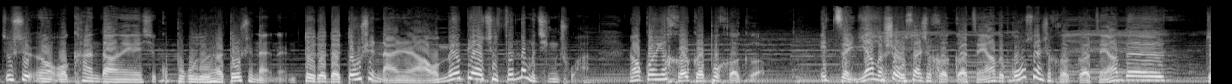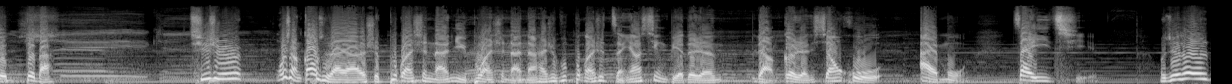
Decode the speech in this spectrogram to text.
就是嗯，我看到那个不孤独，他都是男人，对对对，都是男人啊，我没有必要去分那么清楚啊。然后关于合格不合格，哎，怎样的受算是合格？怎样的攻算是合格？怎样的对对吧？其实我想告诉大家的是，不管是男女，不管是男男，还是不不管是怎样性别的人，两个人相互爱慕在一起，我觉得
